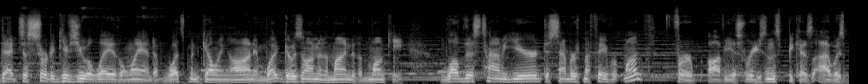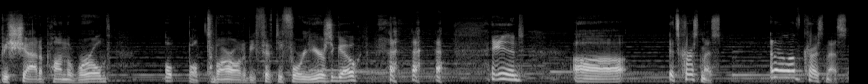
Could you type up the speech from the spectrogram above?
that just sort of gives you a lay of the land of what's been going on and what goes on in the mind of the monkey. Love this time of year. December is my favorite month for obvious reasons because I was beshat upon the world oh, well, tomorrow it'll be 54 years ago. and uh, it's Christmas. And I love Christmas.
